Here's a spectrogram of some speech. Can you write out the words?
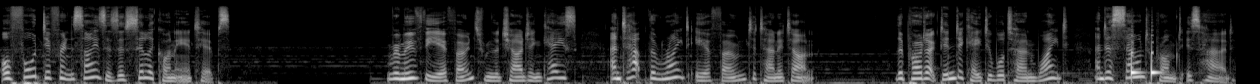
or four different sizes of silicone ear tips. Remove the earphones from the charging case and tap the right earphone to turn it on. The product indicator will turn white and a sound prompt is heard.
